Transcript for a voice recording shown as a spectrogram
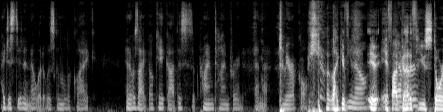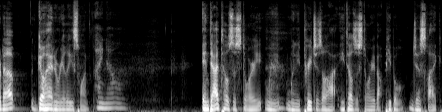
I just didn't know what it was going to look like, and it was like, okay, God, this is a prime time for an, an, a miracle. like if You know, if, if, if I've got a few stored up, go ahead and release one. I know. And Dad tells a story when he when he preaches a lot. He tells a story about people just like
